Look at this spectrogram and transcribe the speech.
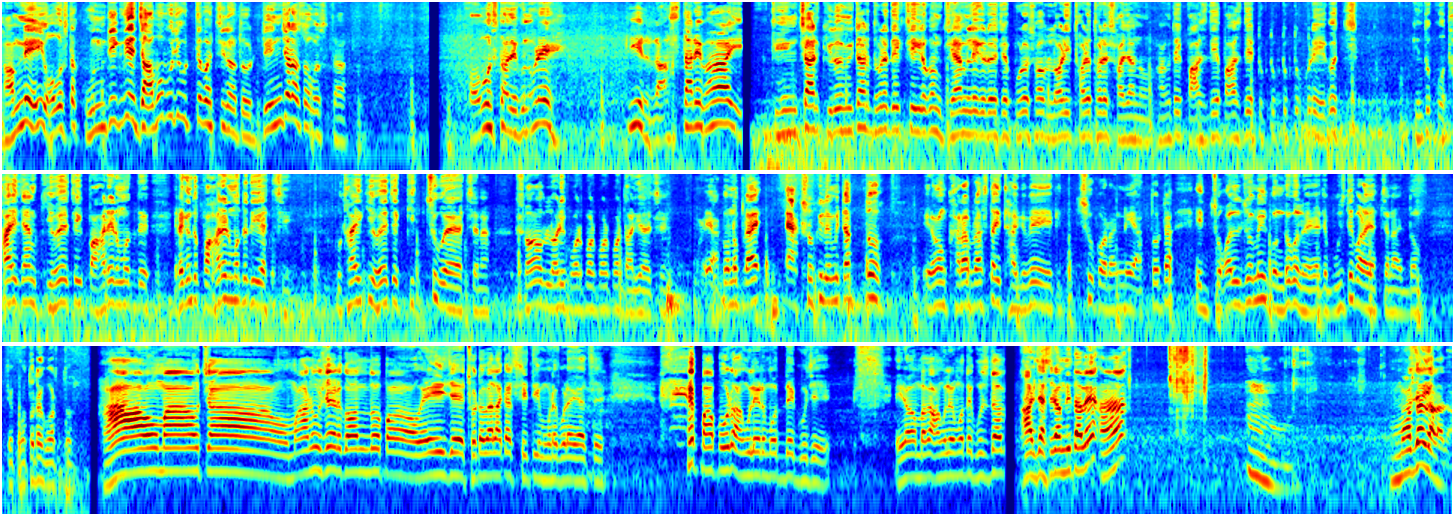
সামনে এই অবস্থা কোন দিক দিয়ে যাব বুঝে উঠতে পারছি না তো। ডেঞ্জারাস অবস্থা। অবস্থা দেখুন ওরে। কি রাস্তা রে ভাই। তিন চার কিলোমিটার ধরে দেখছি এইরকম জ্যাম লেগে রয়েছে, পুরো সব লরি থরে থরে সাজানো। আমি তো এই পাশ দিয়ে পাশ দিয়ে টুকটুক টুকটুক করে এগোচ্ছি। কিন্তু কোথায় জ্যাম, কি হয়েছে এই পাহাড়ের মধ্যে? এটা কিন্তু পাহাড়ের মধ্যে দিয়ে যাচ্ছি। কোথায় কি হয়েছে কিচ্ছু বোঝা যাচ্ছে না। সব লরি পর পর পর পর দাঁড়িয়ে আছে। এখনও প্রায় একশো কিলোমিটার তো এরকম খারাপ রাস্তাই থাকবে কিচ্ছু করার নেই। এতটা এই জল জমেই গন্ডগোল হয়ে গেছে বুঝতে পারা যাচ্ছে না একদম যে কতটা গর্ত। হাও মাও চাও মানুষের গন্ধ পাও। এই যে ছোটবেলাকার স্মৃতি মনে পড়ে গেছে। পাঁপড় আঙুলের মধ্যে গুজে। এইরকম ভাবে আঙুলের মধ্যে গুজতে হবে। আর যা সেরকম নিতে হবে আহ উম, মজাই আলাদা।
